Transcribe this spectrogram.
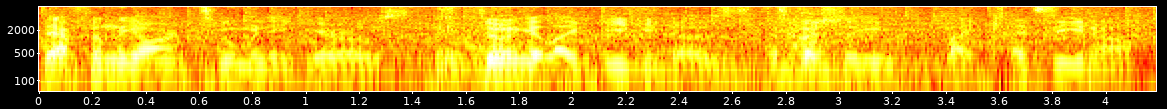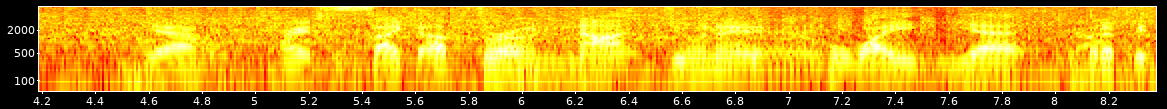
definitely aren't too many heroes doing it like Vivi does, especially like at Xeno. Yeah. All right, Psych up throw not doing it Okay. quite yet. But if it,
